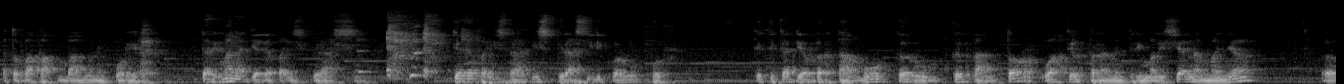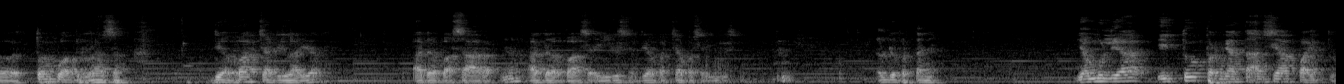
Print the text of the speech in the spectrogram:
atau bapak pembangunan Korea. Dari mana dia dapat inspirasi? Dia dapat inspira- inspirasi di Kuala Lumpur. Ketika dia bertamu ke rum- ke kantor wakil perdana menteri Malaysia namanya eh, Tunku Abdul Razak. Dia baca di layar ada bahasa Arabnya, ada bahasa Inggrisnya. Dia baca bahasa Inggrisnya. Lalu dia bertanya, yang mulia itu pernyataan siapa itu?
